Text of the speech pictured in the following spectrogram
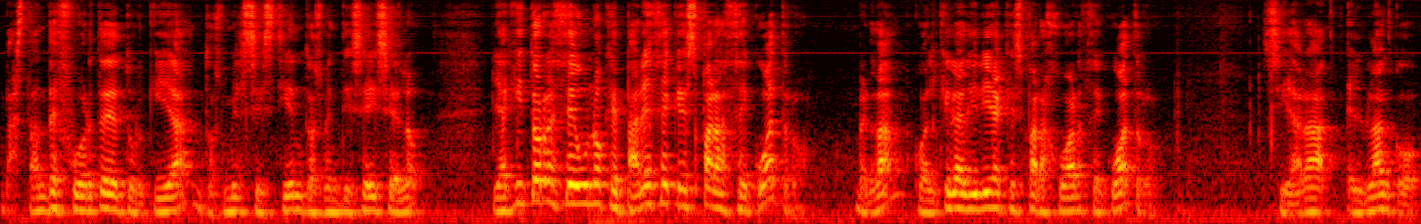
bastante fuerte de Turquía, 2626 elo. Y aquí torre C1 que parece que es para C4, ¿verdad? Cualquiera diría que es para jugar C4. Si ahora el blanco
